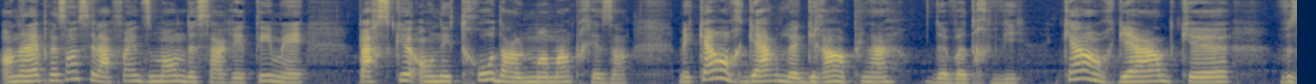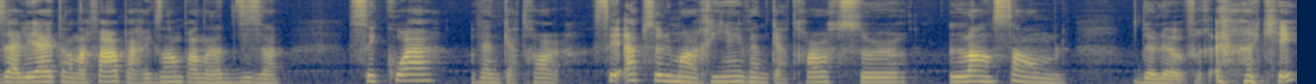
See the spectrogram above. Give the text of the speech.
On a l'impression que c'est la fin du monde de s'arrêter, mais parce qu'on est trop dans le moment présent. Mais quand on regarde le grand plan de votre vie, quand on regarde que vous allez être en affaires, par exemple, pendant 10 ans, c'est quoi 24 heures? C'est absolument rien 24 heures sur l'ensemble de l'œuvre, OK?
